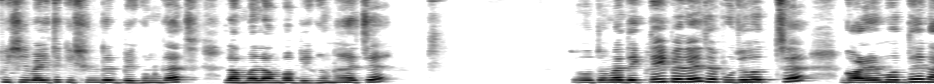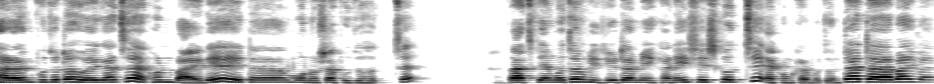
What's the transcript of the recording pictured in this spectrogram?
পিসির বাড়িতে কি সুন্দর বেগুন গাছ, লম্বা লম্বা বেগুন হয়েছে। তো তোমরা দেখতেই পেলে যে পুজো হচ্ছে। ঘরের মধ্যে নারায়ণ পুজোটা হয়ে গেছে, এখন বাইরে এটা মনসা পুজো হচ্ছে। তো আজকের মতন ভিডিওটা আমি এখানেই শেষ করছি। এখনকার মতন টাটা, বাই বাই।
